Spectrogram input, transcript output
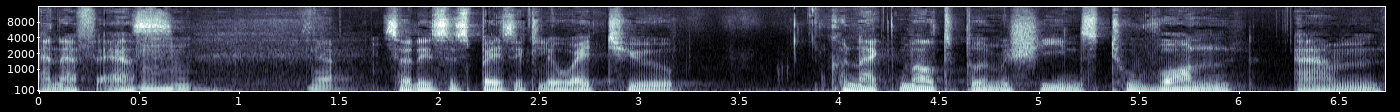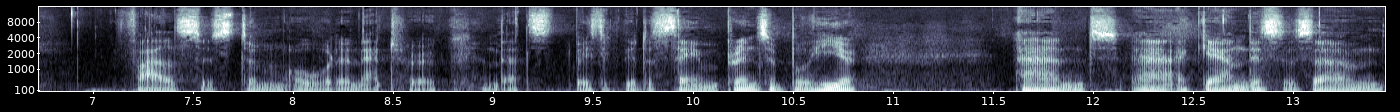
NFS. Mm-hmm. Yeah. So this is basically a way to connect multiple machines to one um, file system over the network, and that's basically the same principle here. And uh, again, this is um,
